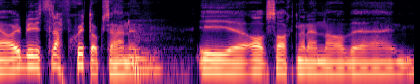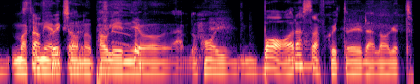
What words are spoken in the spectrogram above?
Eh, har ju blivit straffskytt också här nu. Mm. I eh, avsaknaden av eh, Martin. Eriksson och Paulinho. De har ju bara straffskyttar i det där laget.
